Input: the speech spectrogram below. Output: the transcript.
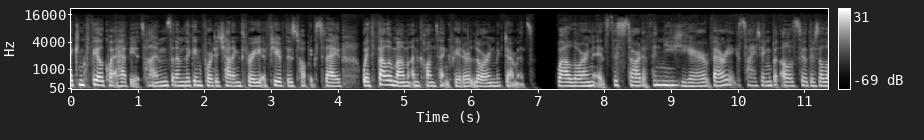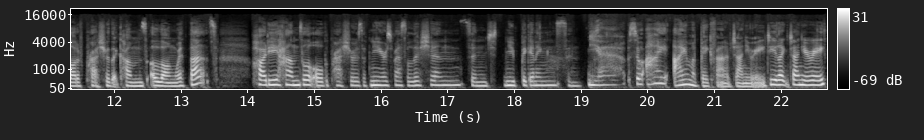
It can feel quite heavy at times, and I'm looking forward to chatting through a few of those topics today with fellow mum and content creator Lauren McDermott. Well, Lauren, it's the start of a new year. Very exciting, but also there's a lot of pressure that comes along with that. How do you handle all the pressures of New Year's resolutions and new beginnings? And yeah, so I I am a big fan of January. Do you like January?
